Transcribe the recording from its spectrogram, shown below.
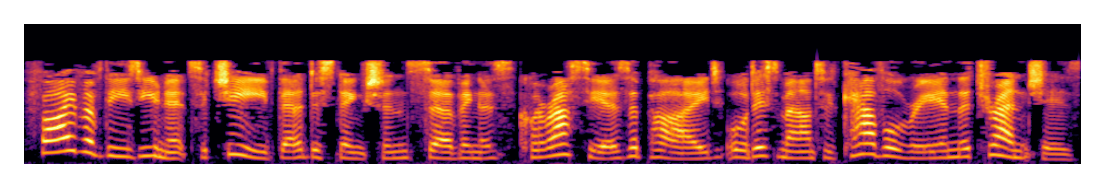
Five of these units achieved their distinctions serving as cuirassiers à pied, or dismounted cavalry in the trenches.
